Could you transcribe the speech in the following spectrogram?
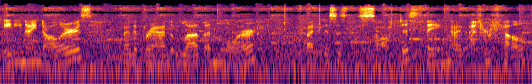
$89 by the brand Love and Lore but this is the softest thing I've ever felt.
